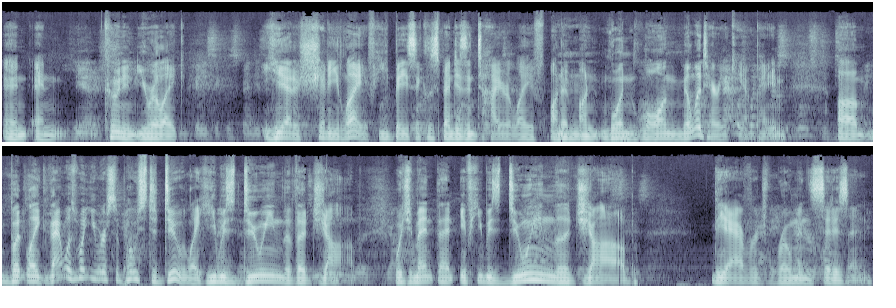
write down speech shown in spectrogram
and and Kunin, you were like, he had a shitty life. He basically spent his entire life on a, on one long military campaign. Um, but like that was what you were supposed to do. Like he was doing the, the job, which meant that if he was doing the job, the average Roman citizen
